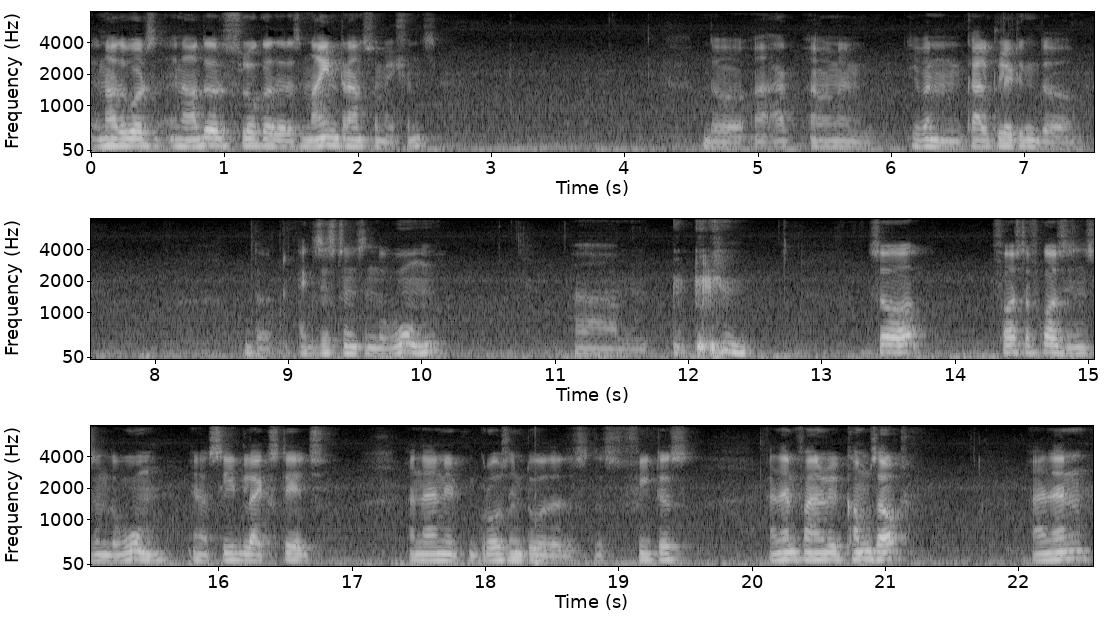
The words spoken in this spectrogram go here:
in other words, in other sloka there is nine transformations. The uh, I mean, even calculating the the existence in the womb. Um, so first, of course, it's in the womb in a seed-like stage, and then it grows into this, this fetus, and then finally it comes out, and then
